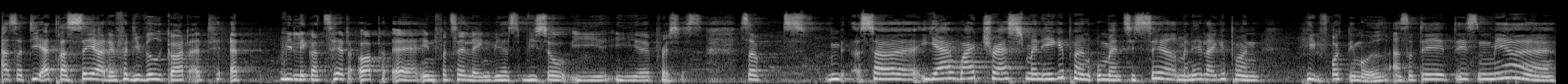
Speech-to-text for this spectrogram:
Altså, de adresserer det, for de ved godt, at, at vi ligger tæt op af en fortælling, vi, har, vi så i, i uh, Precious. Så, så ja, white trash, men ikke på en romantiseret, men heller ikke på en helt frygtelig måde. Altså det, det er sådan mere øh,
